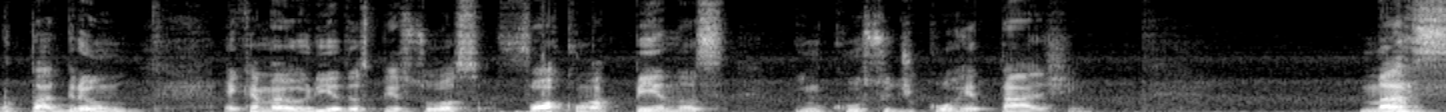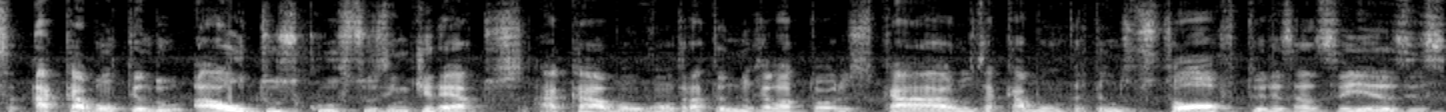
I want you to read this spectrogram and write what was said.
O padrão é que a maioria das pessoas focam apenas em custo de corretagem. Mas acabam tendo altos custos indiretos. Acabam contratando relatórios caros, acabam contratando softwares às vezes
